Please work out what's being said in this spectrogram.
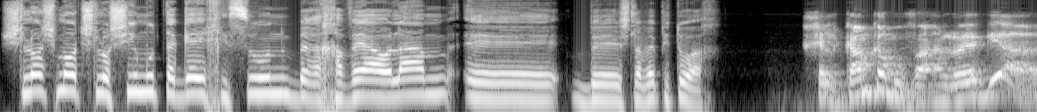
330 מותגי חיסון ברחבי העולם אה, בשלבי פיתוח. חלקם כמובן לא יגיע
